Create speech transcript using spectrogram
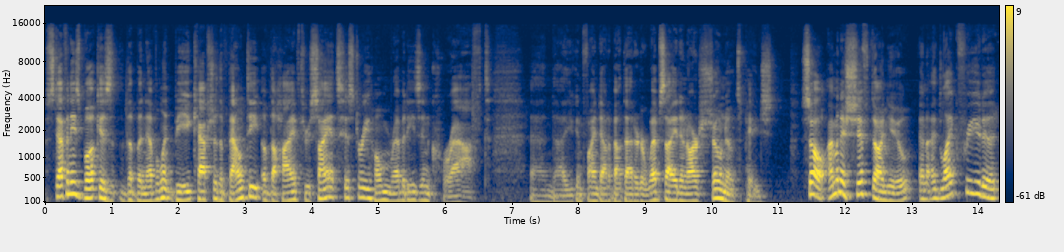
Stephanie's book is The Benevolent Bee Capture the Bounty of the Hive Through Science, History, Home Remedies, and Craft. And uh, you can find out about that at her website and our show notes page. So, I'm going to shift on you, and I'd like for you to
